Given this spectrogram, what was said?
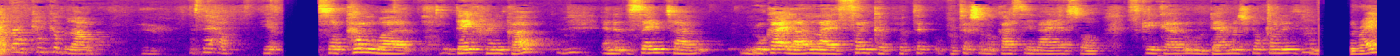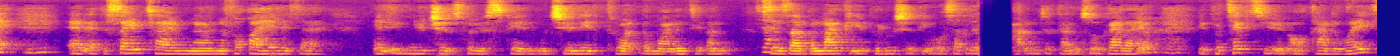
haddaan kan ka bilaabo So kan waa day creamka mm-hmm. and at the same time wuxuu ilaalinaya sanka protect- protection uu kaa siinaya so skinkaaga inuu damage noqonin mm-hmm. ray mm-hmm. and at the same time na nafaqo aa helaysaa and it nutrients for your skin which you need throughout the maalintii dhan since aa banaanka iyo pollutionka iyo wasaqda waxa dhan jirkaaga soo gaarayo it protects you in all kind of ways.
